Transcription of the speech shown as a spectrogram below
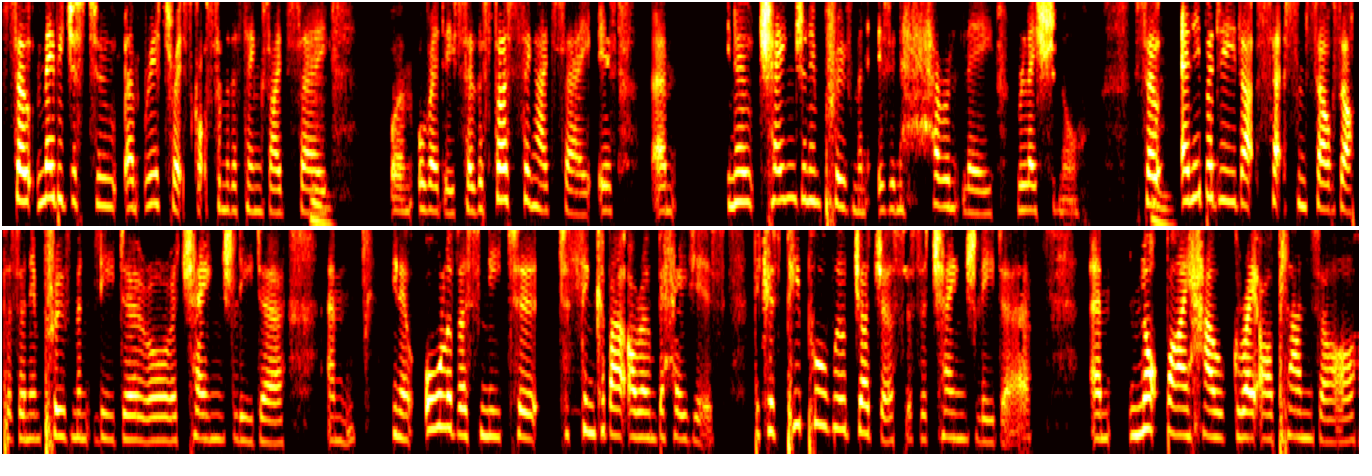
so maybe just to um, reiterate scott some of the things i'd say um, already so the first thing i'd say is um, you know change and improvement is inherently relational so Mm. anybody that sets themselves up as an improvement leader or a change leader um, you know all of us need to to think about our own behaviors because people will judge us as a change leader um, not by how great our plans are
